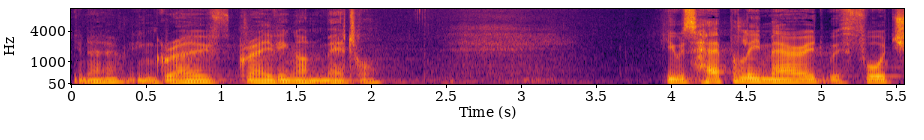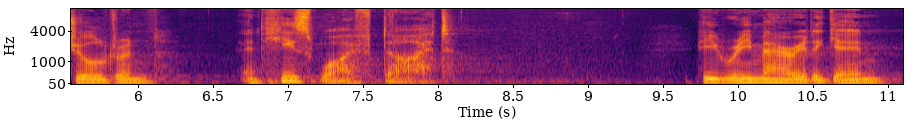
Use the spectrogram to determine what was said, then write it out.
you know, engrave, engraving on metal. He was happily married with four children, and his wife died. He remarried again,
